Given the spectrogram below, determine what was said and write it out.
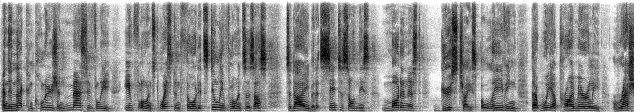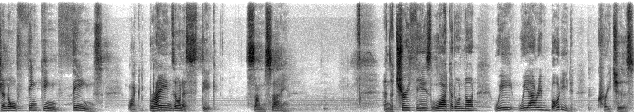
And then that conclusion massively influenced Western thought. It still influences us today, but it sent us on this modernist goose chase, believing that we are primarily rational thinking things, like brains on a stick, some say. And the truth is, like it or not, we, we are embodied creatures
